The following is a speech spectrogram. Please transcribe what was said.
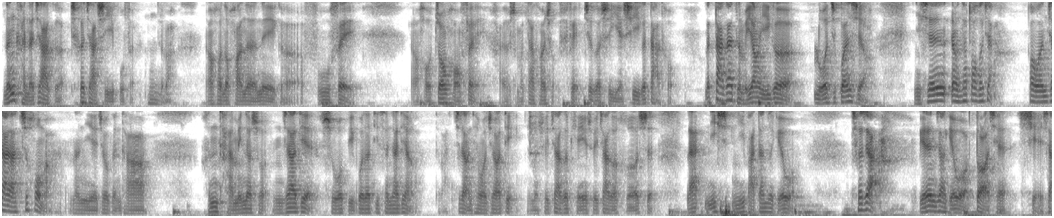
能砍的价格，车价是一部分，对吧？然后的话呢，那个服务费，然后装潢费，还有什么贷款手续费，这个是也是一个大头。那大概怎么样一个逻辑关系啊？你先让他报个价，报完价之后嘛，那你也就跟他很坦明的说，你家店是我比过的第三家店了，对吧？这两天我就要定，你们谁价格便宜，谁价格合适，来，你写你把单子给我，车价。别人家给我多少钱写一下，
